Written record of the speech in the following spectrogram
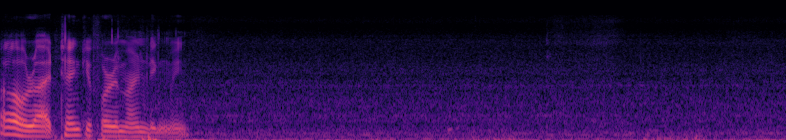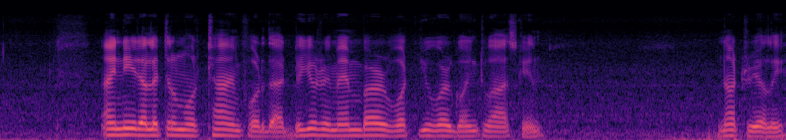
Oh, right, thank you for reminding me. I need a little more time for that. Do you remember what you were going to ask in? Not really.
